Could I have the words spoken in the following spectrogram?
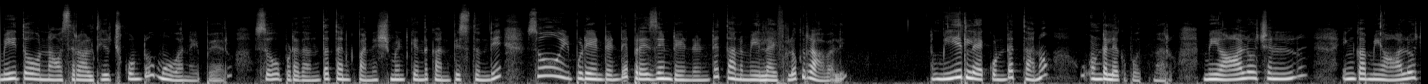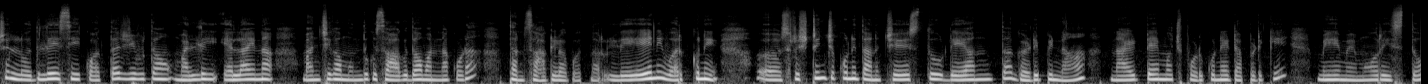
మీతో ఉన్న అవసరాలు తీర్చుకుంటూ మూవ్ ఆన్ అయిపోయారు. సో ఇప్పుడు అదంతా తనకు పనిష్మెంట్ కింద కనిపిస్తుంది. సో ఇప్పుడు ఏంటంటే ప్రజెంట్ ఏంటంటే తను మీ లైఫ్లోకి రావాలి. మీరు లేకుండా తను ఉండలేకపోతున్నారు. మీ ఆలోచనలు ఇంకా మీ ఆలోచనలు వదిలేసి కొత్త జీవితం మళ్ళీ ఎలా అయినా మంచిగా ముందుకు సాగుదామన్నా కూడా తను సాగలేకపోతున్నారు. లేని వర్క్ని సృష్టించుకుని తను చేస్తూ డే అంతా గడిపిన నైట్ టైం వచ్చి పడుకునేటప్పటికి మీ మెమోరీస్తో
